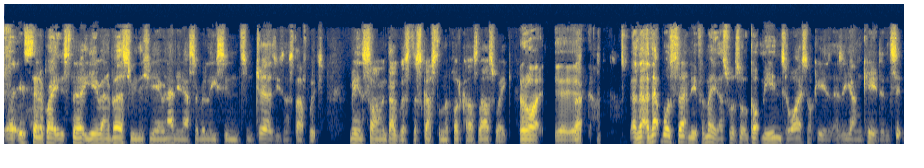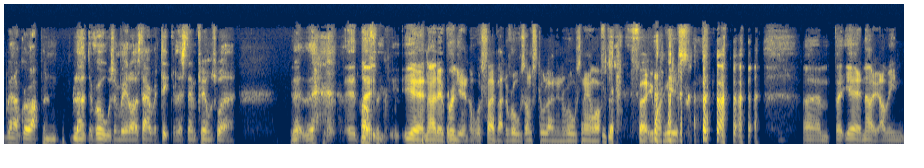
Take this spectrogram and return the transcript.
it's celebrating its 30 year anniversary this year, and Adidas are releasing some jerseys and stuff, which me and Simon Douglas discussed on the podcast last week. Right. Yeah, yeah. But and that, and that was certainly it for me. That's what sort of got me into ice hockey as, as a young kid. And sit, when I grew up and learnt the rules and realised how ridiculous them films were. The, the, they, yeah, no, they're brilliant. I will say about the rules. I'm still learning the rules now after yeah. 31 years. um, but yeah, no, I mean,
